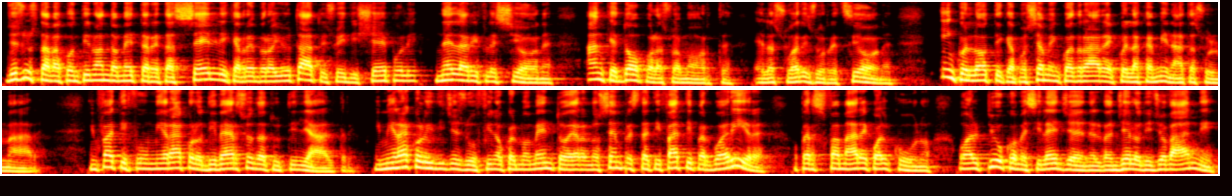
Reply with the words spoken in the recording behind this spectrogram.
Gesù stava continuando a mettere tasselli che avrebbero aiutato i suoi discepoli nella riflessione anche dopo la sua morte e la sua risurrezione. In quell'ottica possiamo inquadrare quella camminata sul mare. Infatti fu un miracolo diverso da tutti gli altri. I miracoli di Gesù fino a quel momento erano sempre stati fatti per guarire o per sfamare qualcuno, o al più, come si legge nel Vangelo di Giovanni,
